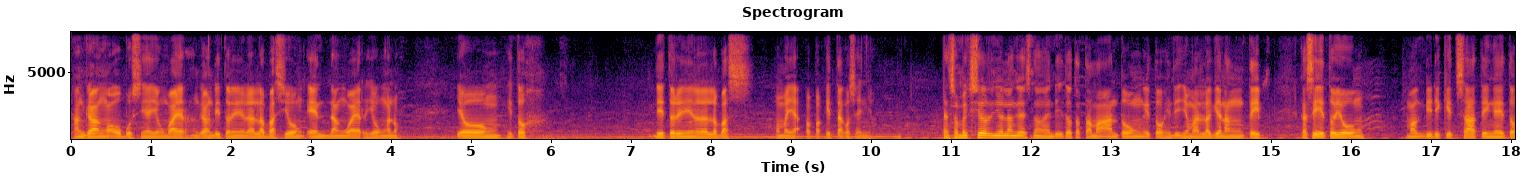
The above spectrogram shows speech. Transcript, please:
Hanggang maubos niya yung wire hanggang dito na nilalabas yung end ng wire yung ano yung ito. Dito rin nilalabas. Mamaya papakita ko sa inyo yan, so make sure nyo lang guys no, hindi ito tatamaan tong ito hindi nyo malagyan ng tape. Kasi ito yung magdidikit sa ating ito.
